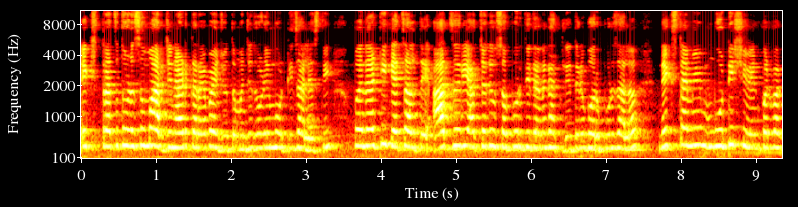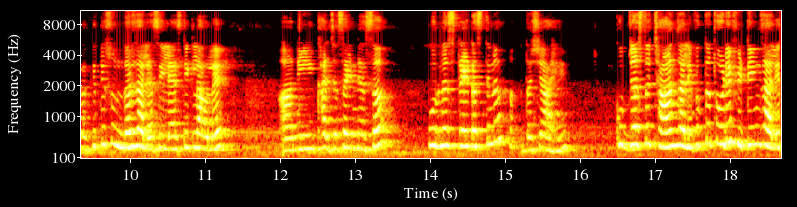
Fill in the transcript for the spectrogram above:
एक्स्ट्राचं थोडंसं मार्जिन ॲड करायला पाहिजे होतं म्हणजे थोडी मोठी झाली असती. पण ठीक आहे चालते आज जरी आजच्या दिवसापुरती त्यानं घातली तरी भरपूर झालं. नेक्स्ट टाईम मी मोठी शिवेन पण बघा किती सुंदर झाली असं इलॅस्टिक लावलं आहे आणि खालच्या साईडने असं पूर्ण स्ट्रेट असते ना तशी आहे. खूप जास्त छान झाली. फक्त थोडी फिटिंग झाली.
